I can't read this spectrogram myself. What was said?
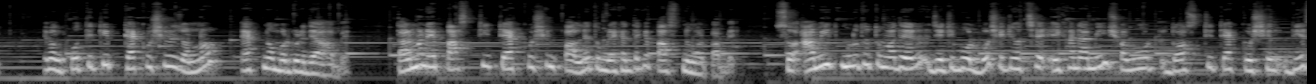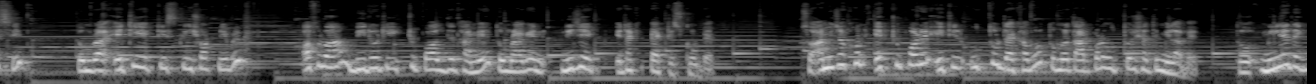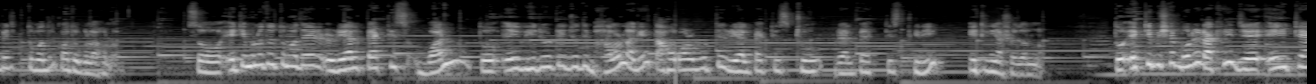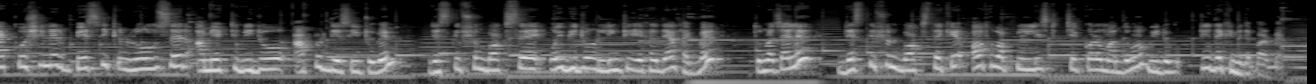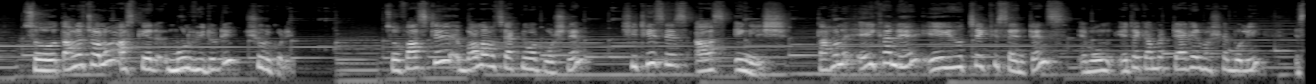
এবং প্রতিটি ট্যাগ কোশ্চেনের জন্য এক নম্বর করে দেওয়া হবে। তার মানে পাঁচটি ট্যাগ কোশ্চেন পারলে তোমরা এখান থেকে পাঁচ নম্বর পাবে। সো আমি মূলত তোমাদের যেটি বলব সেটি হচ্ছে এখানে আমি সর্বমোট দশটি ট্যাগ কোশ্চেন দিয়েছি। তোমরা এটি একটি স্ক্রিনশট নেবে অথবা ভিডিওটি একটু পজ দিয়ে থামিয়ে তোমরা আগে নিজে এটাকে প্র্যাকটিস করবে। সো আমি যখন একটু পরে এটির উত্তর দেখাবো, তোমরা তারপরে উত্তরের সাথে মিলাবে। তো মিলিয়ে দেখবে তোমাদের কতগুলো হলো। সো এটি মূলত তোমাদের রিয়াল প্র্যাকটিস ওয়ান তো এই ভিডিওটি যদি ভালো লাগে, তাহলে পরবর্তী real practice two real practice three এটি নিয়ে আসার জন্য। তো একটি বিষয় বলে রাখি যে, এই ট্যাগ কোশ্চেনের বেসিক রুলসের আমি একটি ভিডিও আপলোড দিয়েছি ইউটিউবে ডেসক্রিপশন বক্সে ওই ভিডিওর লিঙ্কটি এখানে দেওয়া থাকবে। তোমরা চাইলে ডেসক্রিপশন বক্স থেকে অথবা প্লেলিস্ট চেক করার মাধ্যমে ভিডিওটি দেখে নিতে পারবে। সো তাহলে চলো আজকের মূল ভিডিওটি শুরু করি। সো ফার্স্টে বলা হচ্ছে এক নম্বর প্রশ্নে শি টিচেস আস ইংলিশ তাহলে এইখানে এই হচ্ছে একটি সেন্টেন্স এবং এটাকে আমরা ট্যাগের ভাষায় বলি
